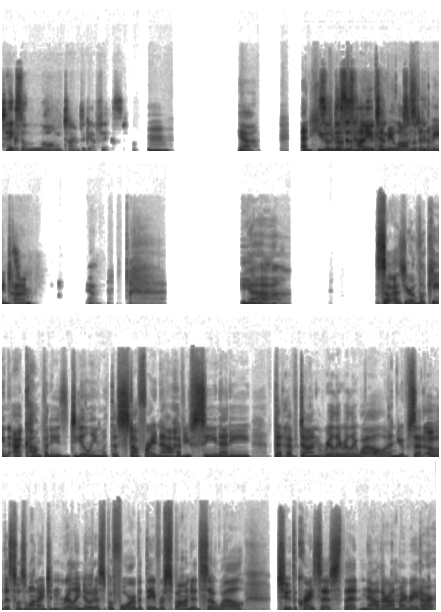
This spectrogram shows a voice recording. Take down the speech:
takes a long time to get fixed. Hmm. Yeah. And huge So this is how money you can be lost in the meantime. Yeah. Yeah. So, as you're looking at companies dealing with this stuff right now, have you seen any that have done really, really well? And you've said, oh, this was one I didn't really notice before, but they've responded so well to the crisis that now they're on my radar?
